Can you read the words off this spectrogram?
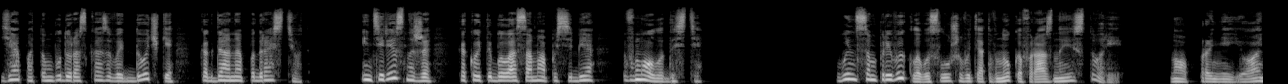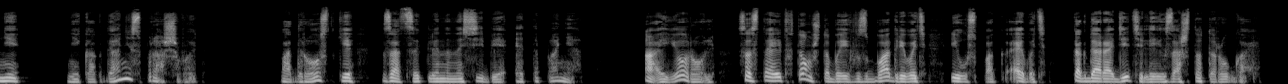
я потом буду рассказывать дочке, когда она подрастет. Интересно же, какой ты была сама по себе в молодости». Уинсом привыкла выслушивать от внуков разные истории, но про нее они никогда не спрашивают. Подростки зациклены на себе, это понятно. а ее роль состоит в том, чтобы их взбадривать и успокаивать, когда родители их за что-то ругают.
